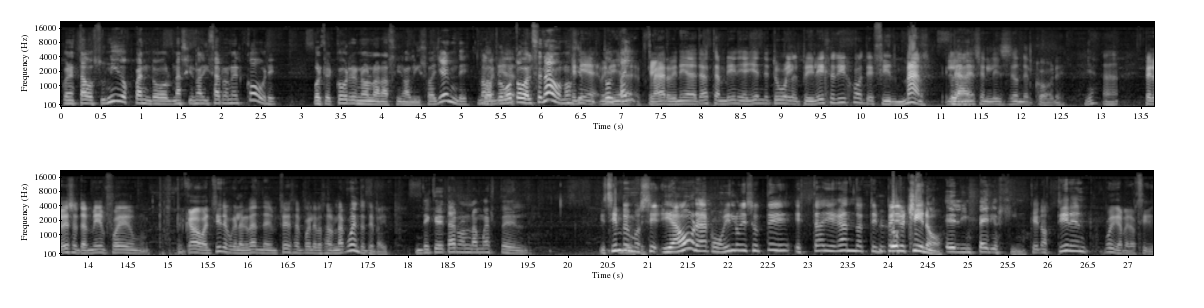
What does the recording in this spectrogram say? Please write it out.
con Estados Unidos cuando nacionalizaron el cobre. Porque el cobre no lo nacionalizó Allende, No, lo venía- aprobó todo el Senado, ¿no venía- el país. claro, venía de atrás también y Allende tuvo el privilegio, dijo, de firmar la nacionalización del cobre. Ya. Ah, pero eso también fue un pecado para Chile porque las grandes empresas después le pasaron la cuenta a este país. Decretaron la muerte del. Y siempre hemos y ahora, como bien lo dice usted, está llegando este imperio Los- chino El imperio chino. que nos tienen, oiga, pero sí,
